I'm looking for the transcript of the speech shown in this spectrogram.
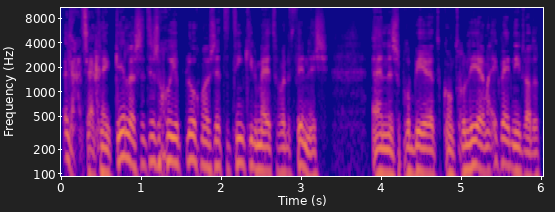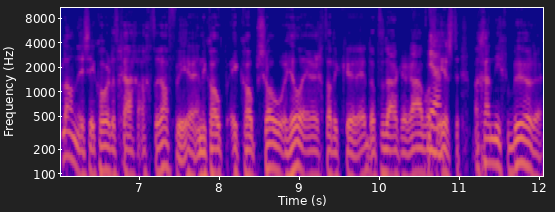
Nou, het zijn geen killers. Het is een goede ploeg, maar we zitten 10 kilometer voor de finish. En ze proberen het te controleren, maar ik weet niet wat het plan is. Ik hoor dat graag achteraf weer. En ik hoop, ik hoop zo heel erg dat, ik, eh, dat de Dakar Rabo als Ja. eerste... Maar gaat niet gebeuren.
